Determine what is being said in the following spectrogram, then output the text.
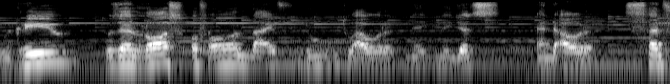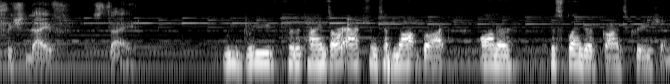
We grieve to the loss of all life due to our negligence and our selfish lifestyle. We grieve for the times our actions have not brought honor to the splendor of God's creation.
